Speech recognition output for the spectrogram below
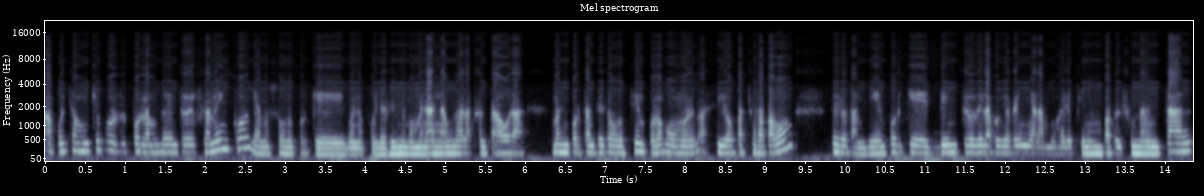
apuestan mucho por, por la mujer dentro del flamenco, ya no solo porque, bueno, pues le rinden homenaje a una de las cantadoras más importantes de todos los tiempos, ¿no? Como ha sido Pastora Pavón, pero también porque dentro de la propia las mujeres tienen un papel fundamental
